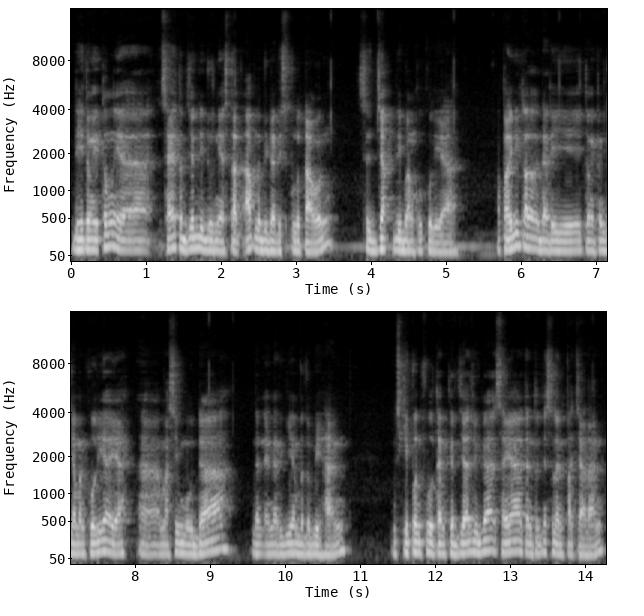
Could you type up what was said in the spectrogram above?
Dihitung-hitung ya saya terjun di dunia startup lebih dari 10 tahun sejak di bangku kuliah. Apalagi kalau dari hitung-hitung zaman kuliah ya, uh, masih muda dan energi yang berlebihan. Meskipun full time kerja juga saya tentunya selain pacaran,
